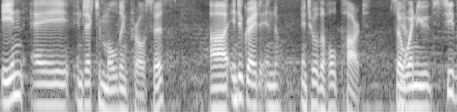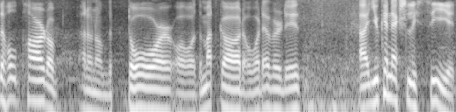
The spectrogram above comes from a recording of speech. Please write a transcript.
in a injection molding process uh, integrated in, into the whole part. So Yeah. when you see the whole part of I don't know the door or the mudguard or whatever it is, uh, you can actually see it.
